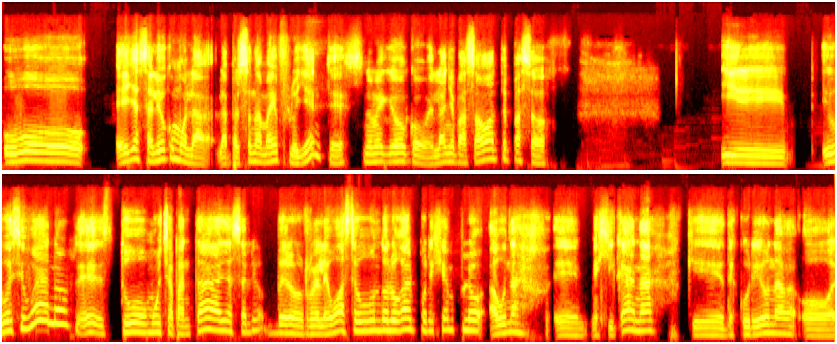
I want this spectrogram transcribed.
hubo, ella salió como la, la persona más influyente, si no me equivoco, el año pasado o antes pasado. Y, y voy a decir, bueno, eh, tuvo mucha pantalla, salió, pero relevó a segundo lugar, por ejemplo, a unas eh, mexicanas que descubrieron una, o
